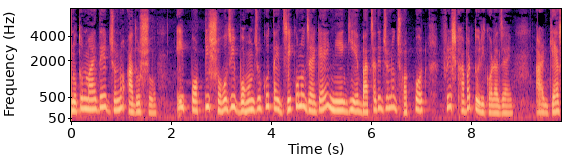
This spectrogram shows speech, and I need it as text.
নতুন মায়েদের জন্য আদর্শ। এই পটটি সহজেই বহনযোগ্য, তাই যে কোনো জায়গায় নিয়ে গিয়ে বাচ্চাদের জন্য ঝটপট ফ্রেশ খাবার তৈরি করা যায়। আর গ্যাস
